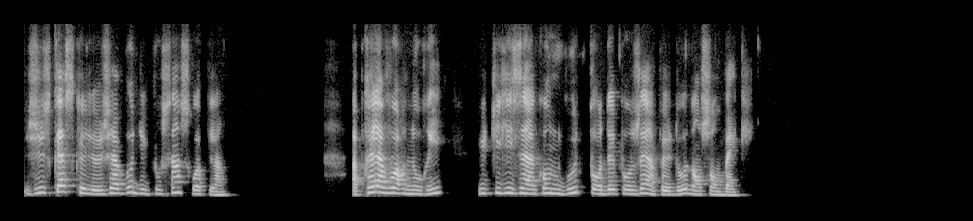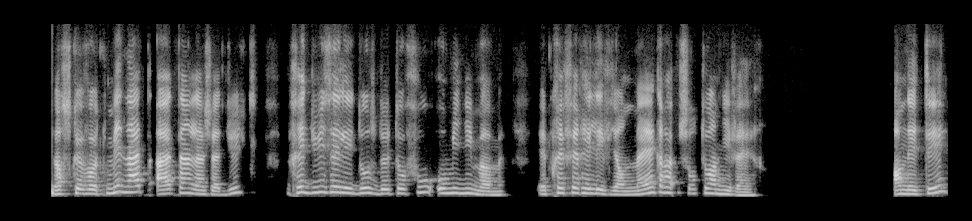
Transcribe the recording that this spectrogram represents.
jusqu'à ce que le jabot du poussin soit plein. Après l'avoir nourri, utilisez un compte-gouttes pour déposer un peu d'eau dans son bec. Lorsque votre ménate a atteint l'âge adulte, réduisez les doses de tofu au minimum et préférez les viandes maigres, surtout en hiver. En été,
